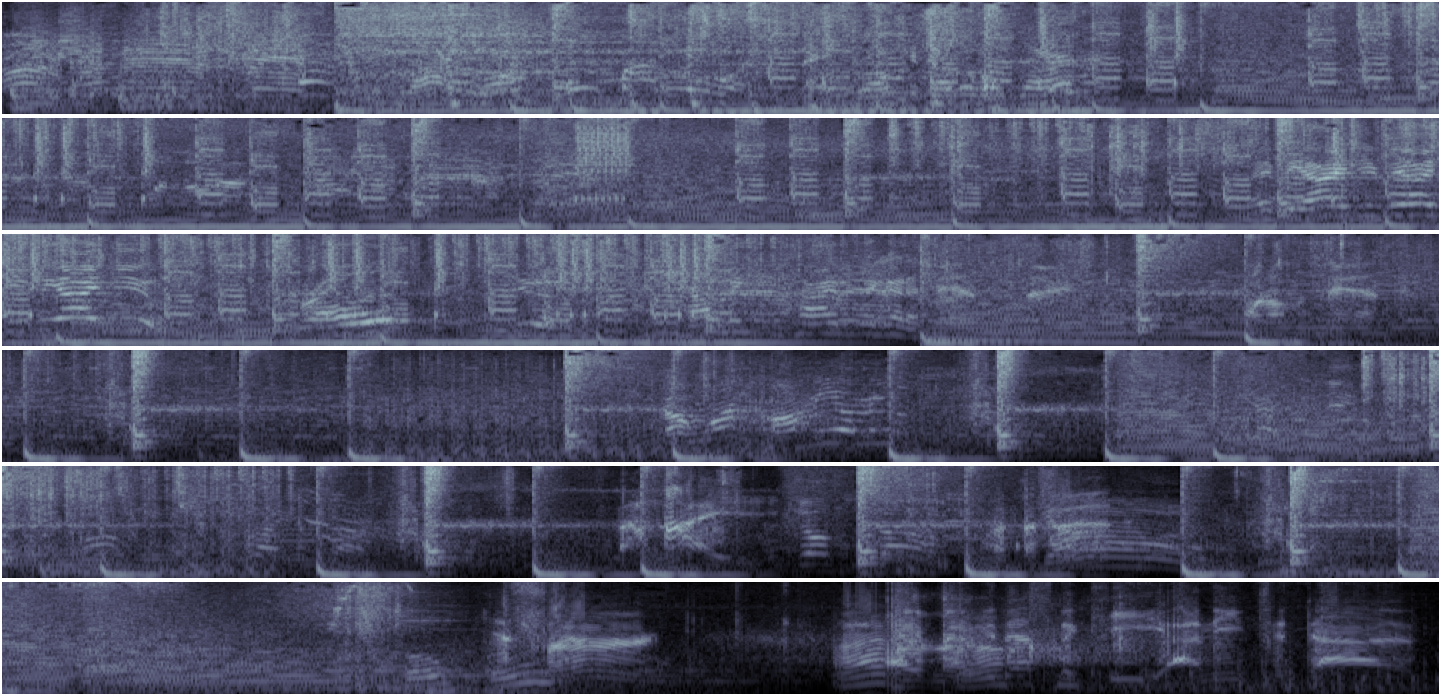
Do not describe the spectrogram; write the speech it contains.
Broke Boom. Yes, sir. Hey, maybe that's the key. I need to dive.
